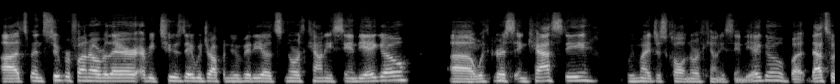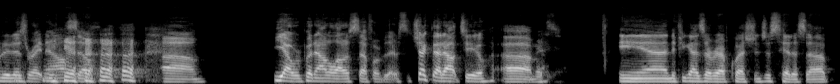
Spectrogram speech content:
uh, it's been super fun over there. Every Tuesday we drop a new video. It's North County San Diego uh, with Chris and Cassidy. We might just call it North County San Diego, but that's what it is right now. So um, yeah, we're putting out a lot of stuff over there. So check that out too. Um, Nice. and if you guys ever have questions, just hit us up.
